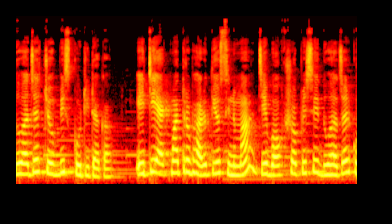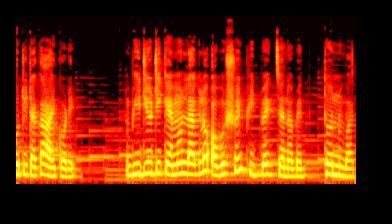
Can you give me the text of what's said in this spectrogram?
দু হাজার চব্বিশ কোটি টাকা। এটি একমাত্র ভারতীয় সিনেমা যে বক্স অফিসে দু হাজার কোটি টাকা আয় করে। ভিডিওটি কেমন লাগল অবশ্যই ফিডব্যাক জানাবেন। ধন্যবাদ।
